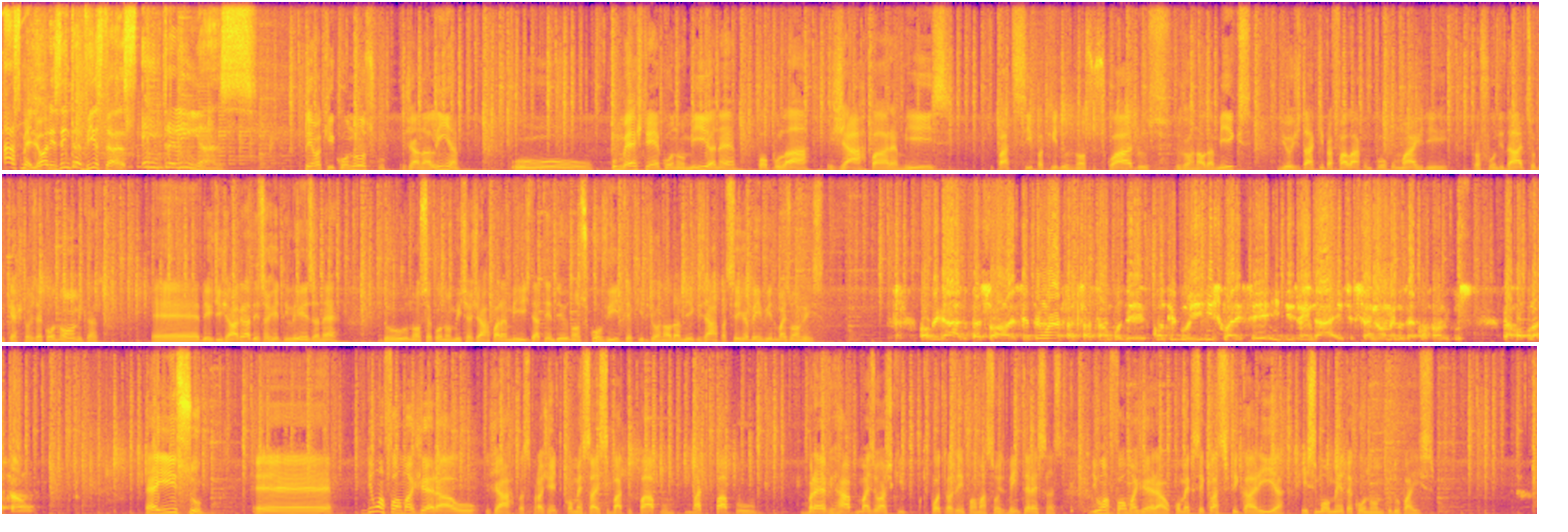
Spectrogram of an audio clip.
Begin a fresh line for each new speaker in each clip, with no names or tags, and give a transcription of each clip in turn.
As melhores entrevistas entre linhas.
Tenho aqui conosco, já na linha, o, o mestre em economia, né? Popular, Jarpa Aramis, que participa aqui dos nossos quadros do Jornal da Mix e hoje está aqui para falar com um pouco mais de profundidade sobre questões econômicas. É, desde já agradeço a gentileza, né? Do nosso economista Jarpa Aramis de atender o nosso convite aqui do Jornal da Mix. Jarpa, seja bem-vindo mais uma vez.
Obrigado, pessoal. É sempre uma satisfação poder contribuir, esclarecer e desvendar esses fenômenos econômicos para a população.
É isso. É... De uma forma geral, Jarpas, para a gente começar esse bate-papo, um bate-papo breve, rápido, mas eu acho que, que pode trazer informações bem interessantes. De uma forma geral, como é que você classificaria esse momento econômico do país?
